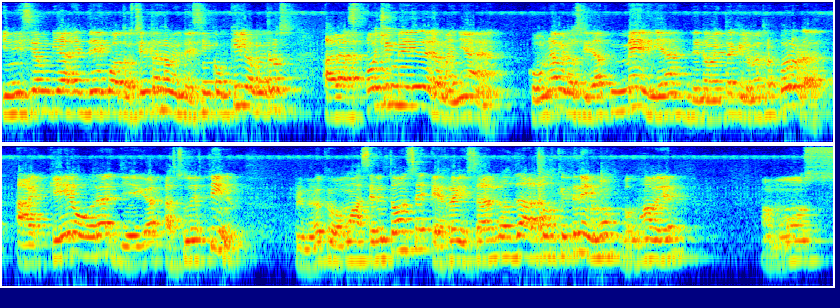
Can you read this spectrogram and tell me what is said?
inicia un viaje de 495 kilómetros a las 8 y media de la mañana con una velocidad media de 90 kilómetros por hora. ¿A qué hora llega a su destino? Primero que vamos a hacer entonces es revisar los datos que tenemos. Vamos a ver, vamos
